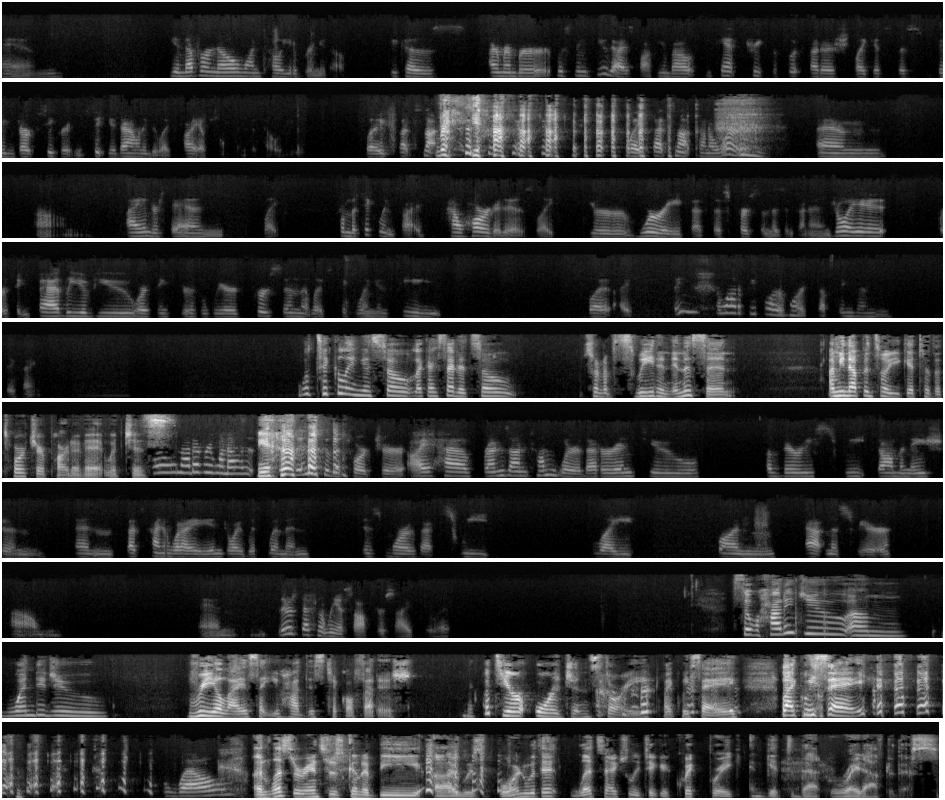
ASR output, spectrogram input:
And you never know until you bring it up. Because I remember listening to you guys talking about you can't treat the foot fetish like it's this big dark secret and sit you down and be like, I have something to tell you. Like that's not like that's not gonna work. And um, I understand like from the tickling side how hard it is. Like you're worried that this person isn't gonna enjoy it or think badly of you or think you're the weird person that likes tickling and feet. But I think a lot of people are more accepting than they think. Well, tickling is so, like I said, it's so sort of sweet and innocent. I mean, up until you get to the torture part of it, which is well, not everyone else yeah. is into the torture. I have friends on Tumblr that are into a very sweet domination and that's kind of what I enjoy with women is more of that sweet, light, fun atmosphere. Um, and there's definitely a softer side to it. So, how did you? Um, when did you realize that you had this tickle fetish? Like, what's your origin story? like we say, like we say. well, unless her answer is going to be I was born with it, let's actually take a quick break and get to that right after this.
